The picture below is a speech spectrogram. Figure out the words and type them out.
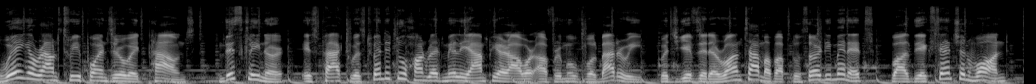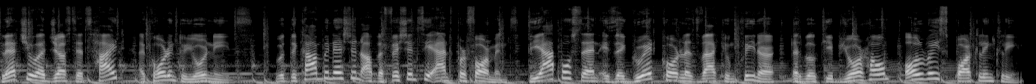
Weighing around 3.08 pounds, this cleaner is packed with 2200 mAh of removable battery, which gives it a runtime of up to 30 minutes, while the extension wand lets you adjust its height according to your needs. With the combination of efficiency and performance, the Apple Aposen is a great cordless vacuum cleaner that will keep your home always sparkling clean.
